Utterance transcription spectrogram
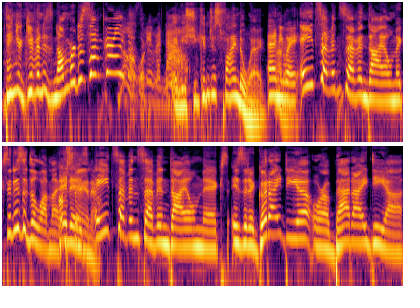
Then you're giving his number to some girl he doesn't even know. Maybe she can just find a way. Anyway, 877 dial mix. It is a dilemma. I'm It is staying out. 877 dial mix. Is it a good idea or a bad idea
